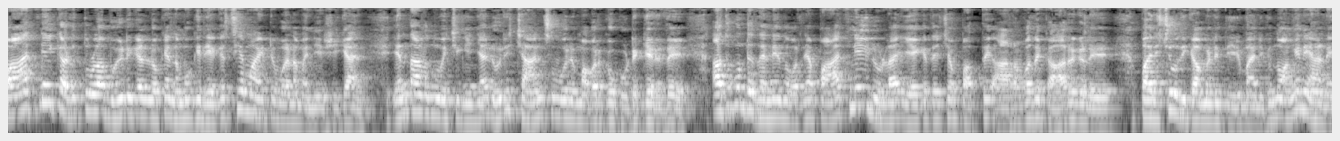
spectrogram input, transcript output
പാറ്റ്നയ്ക്ക് അടുത്തുള്ള വീടുകളിലൊക്കെ നമുക്ക് രഹസ്യമായിട്ട് വേണം അന്വേഷിക്കാൻ. എന്താണെന്ന് വെച്ച് കഴിഞ്ഞാൽ ഒരു ചാൻസ് പോലും അവർക്ക് കൊടുക്കരുത്. അതുകൊണ്ട് തന്നെ എന്ന് പറഞ്ഞാൽ പാറ്റ്നയിലുള്ള ഏകദേശം പത്ത് അറുപത് കാറുകൾ പരിശോധിക്കാൻ വേണ്ടി തീരുമാനിക്കുന്നു. അങ്ങനെയാണ്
